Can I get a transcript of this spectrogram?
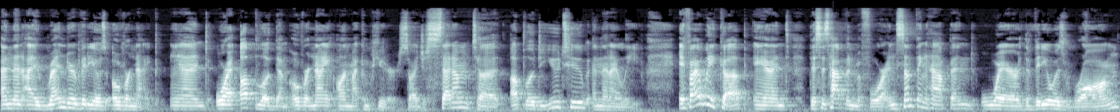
and then I render videos overnight and or I upload them overnight on my computer. So I just set them to upload to YouTube and then I leave. If I wake up and this has happened before and something happened where the video is wrong,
